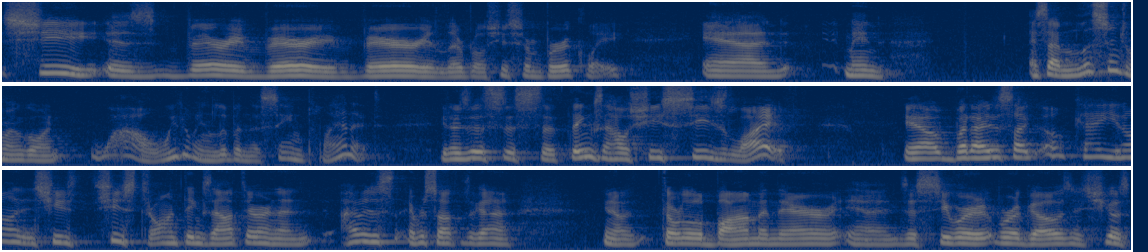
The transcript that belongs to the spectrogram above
she is very, very, very liberal. She's from Berkeley. And I mean, as I'm listening to her, I'm going, wow, we don't even live on the same planet. You know, this uh, things how she sees life. You know, but I just like, okay, you know, and she's she's throwing things out there, and then I was just every so often of, you know, throw a little bomb in there and just see where, where it goes. And she goes,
